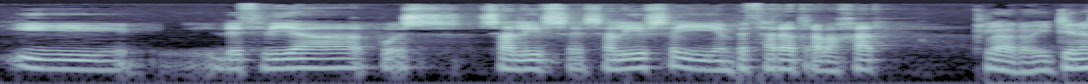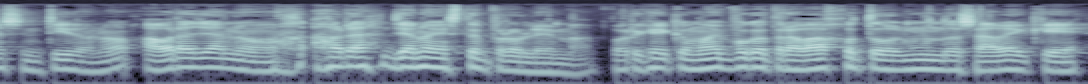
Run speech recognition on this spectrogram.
y decidía pues salirse, salirse y empezar a trabajar. Claro, y tiene sentido, ¿no? Ahora ya no, ahora ya no hay este problema, porque como hay poco trabajo, todo el mundo sabe que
